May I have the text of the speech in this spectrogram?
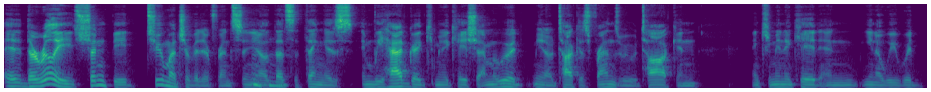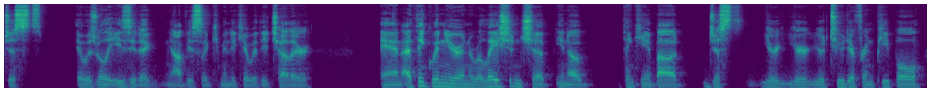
it, there really shouldn't be too much of a difference. And you know, mm-hmm. that's the thing is, and we had great communication. I mean, we would you know talk as friends. We would talk and and communicate, and you know, we would just. It was really easy to you know, obviously communicate with each other. And I think when you're in a relationship, you know, thinking about just you're you're you're two different people,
